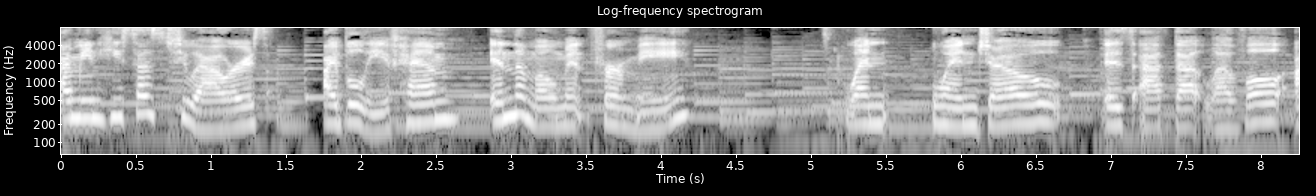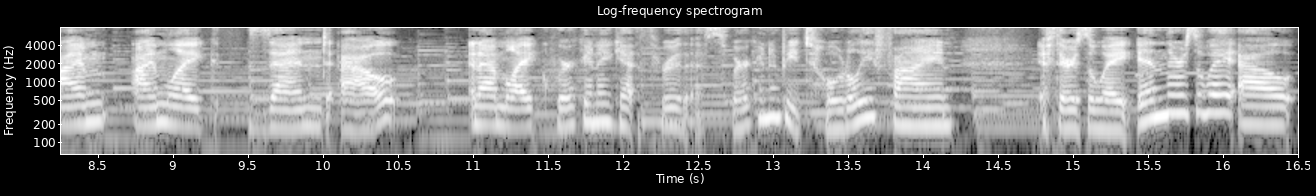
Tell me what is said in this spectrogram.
I mean, he says 2 hours. I believe him. In the moment for me, when when Joe is at that level, I'm I'm like zened out and I'm like we're going to get through this. We're going to be totally fine. If there's a way in, there's a way out.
